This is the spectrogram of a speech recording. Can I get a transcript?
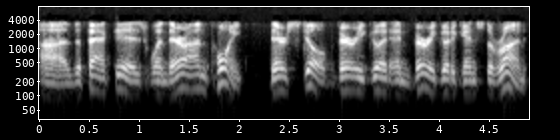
uh, the fact is, when they're on point, they're still very good and very good against the run.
